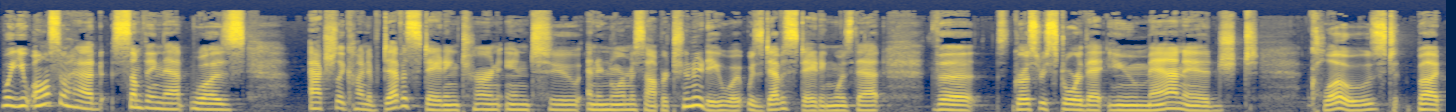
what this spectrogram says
Well, you also had something that was actually kind of devastating turn into an enormous opportunity. What was devastating was that the grocery store that you managed closed, but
